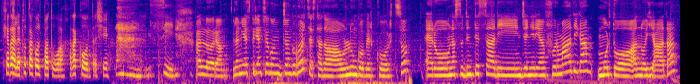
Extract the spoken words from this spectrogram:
Fiorella, è tutta colpa tua, raccontaci. sì, allora, la mia esperienza con Django Corsa è stata un lungo percorso. Ero una studentessa di ingegneria informatica molto annoiata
